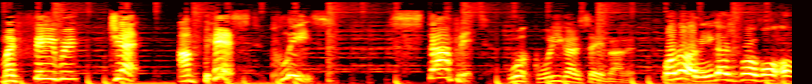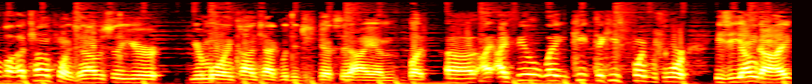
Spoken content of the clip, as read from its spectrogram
My favorite Jet. I'm pissed. Please stop it. Look, what do you got to say about it? Well, no, I mean, you guys brought up all, a ton of points, and obviously you're you're more in contact with the Jets than I am. But uh, I, I feel like Keith, to Keith's point before, he's a young guy,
